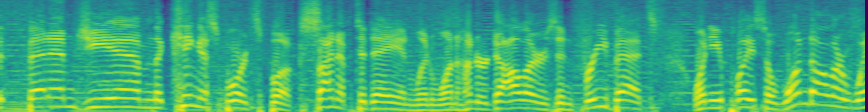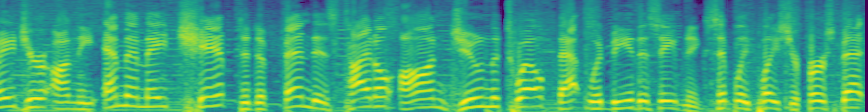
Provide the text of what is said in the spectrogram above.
With BetMGM, the king of sportsbooks. Sign up today and win $100 in free bets when you place a $1 wager on the MMA champ to defend his title on June the 12th. That would be this evening. Simply place your first bet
